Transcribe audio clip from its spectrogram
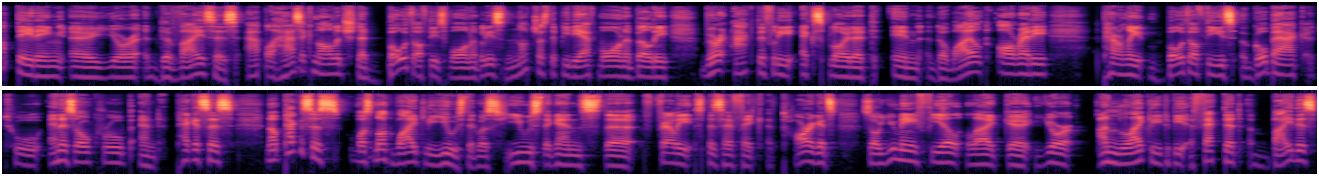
updating uh, your devices. Apple has acknowledged that both of these vulnerabilities, not just the PDF vulnerability, were actively exploited in the wild already. Apparently, both of these go back to NSO Group and Pegasus. Now, Pegasus was not widely used. It was used against uh, fairly specific targets. So you may feel like uh, you're unlikely to be affected by this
